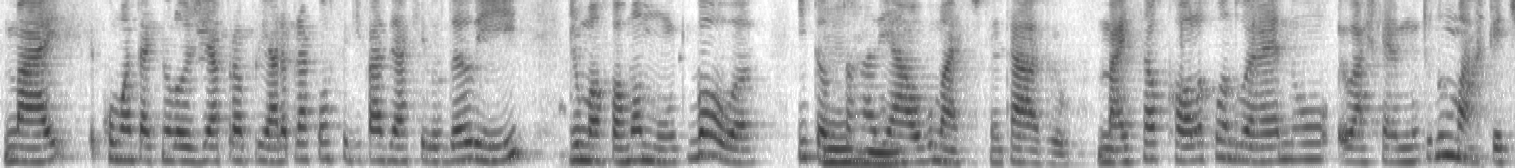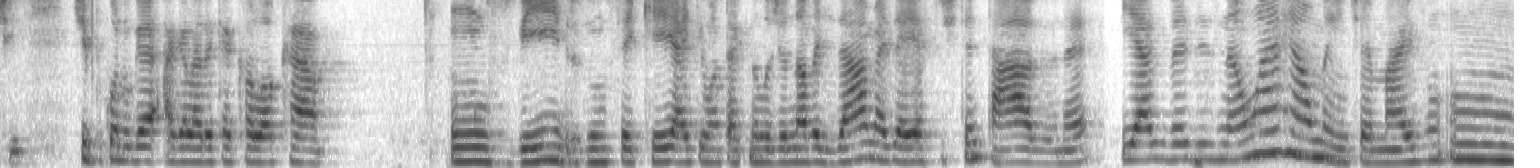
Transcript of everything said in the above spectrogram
Mas com uma tecnologia apropriada para conseguir fazer aquilo dali de uma forma muito boa. Então se tornaria uhum. algo mais sustentável. Mas só cola quando é no. Eu acho que é muito no marketing. Tipo, quando a galera quer colocar uns vidros, não sei o quê, aí tem uma tecnologia nova e diz, ah, mas aí é sustentável, né? E às vezes não é realmente, é mais um, um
